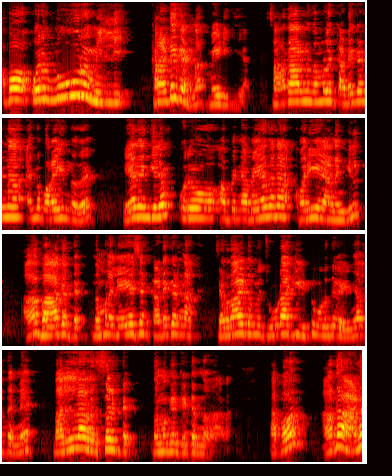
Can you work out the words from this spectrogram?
അപ്പോ ഒരു നൂറ് മില്ലി കടുകെണ്ണ മേടിക്കുക. സാധാരണ നമ്മൾ കടുകെണ്ണ എന്ന് പറയുന്നത് ഏതെങ്കിലും ഒരു പിന്നെ വേദന വരികയാണെങ്കിൽ ആ ഭാഗത്ത് നമ്മൾ ലേശം കടുകെണ്ണ ചെറുതായിട്ടൊന്ന് ചൂടാക്കി ഇട്ട് കൊടുത്തു കഴിഞ്ഞാൽ തന്നെ നല്ല റിസൾട്ട് നമുക്ക് കിട്ടുന്നതാണ്. അപ്പോൾ അതാണ്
